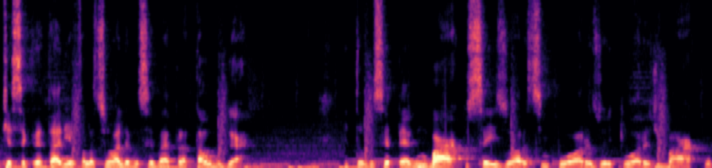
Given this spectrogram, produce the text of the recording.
que a secretaria fala assim: olha, você vai para tal lugar. Então você pega um barco, 6 horas, 5 horas, 8 horas de barco,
